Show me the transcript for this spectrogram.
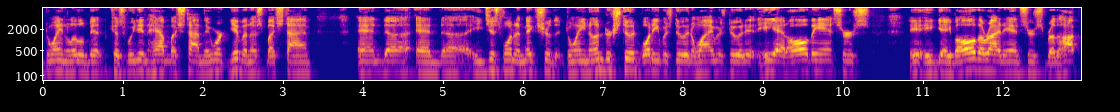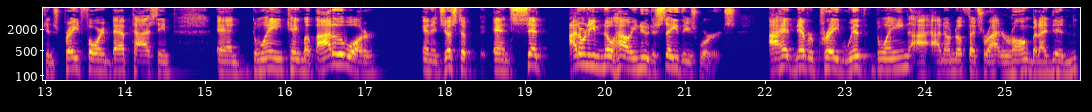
Dwayne a little bit because we didn't have much time. They weren't giving us much time. And, uh, and, uh, he just wanted to make sure that Dwayne understood what he was doing and why he was doing it. He had all the answers. He, gave all the right answers. Brother Hopkins prayed for him, baptized him, and Dwayne came up out of the water and it just, a, and said, I don't even know how he knew to say these words. I had never prayed with Dwayne. I, I, don't know if that's right or wrong, but I didn't.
